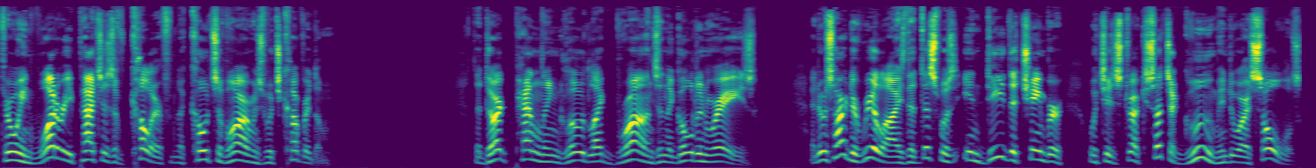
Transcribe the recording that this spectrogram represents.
throwing watery patches of color from the coats of arms which covered them. The dark paneling glowed like bronze in the golden rays, and it was hard to realize that this was indeed the chamber which had struck such a gloom into our souls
